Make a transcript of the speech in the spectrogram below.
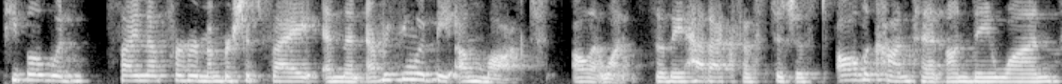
people would sign up for her membership site and then everything would be unlocked all at once. So, they had access to just all the content on day one.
